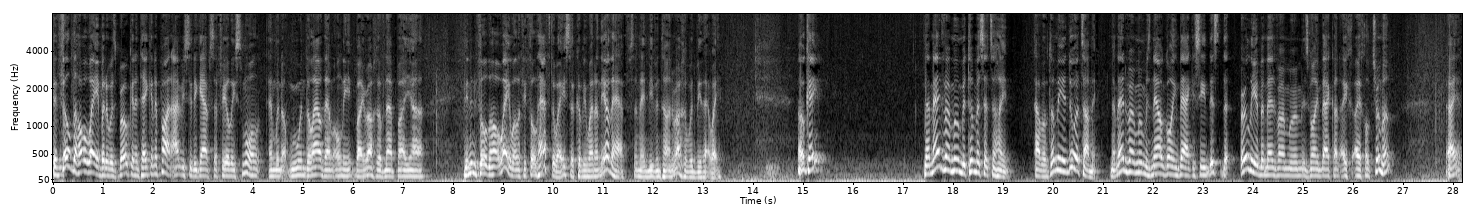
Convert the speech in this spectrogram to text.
It filled the whole way, but it was broken and taken apart, obviously the gaps are fairly small, and we, we wouldn't allow them only by rachav, not by. Uh, if you didn't fill the whole way, well, if you filled half the way, so it could be one on the other half. So maybe even Tan Racha would be that way. Okay. Mamed Varmum betumas etzahayim. Avotumi yadu atame. Mamed Varmum is now going back. You see, this the earlier Mamed Varmum is going back on Eichel Truma, right?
